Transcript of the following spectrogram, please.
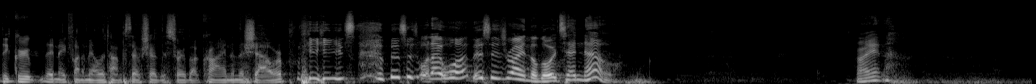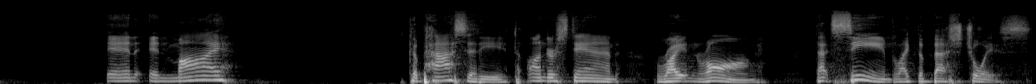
the group, they make fun of me all the time because I've shared this story about crying in the shower. Please, this is what I want. This is right. And the Lord said no. Right? And in my capacity to understand right and wrong, that seemed like the best choice.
